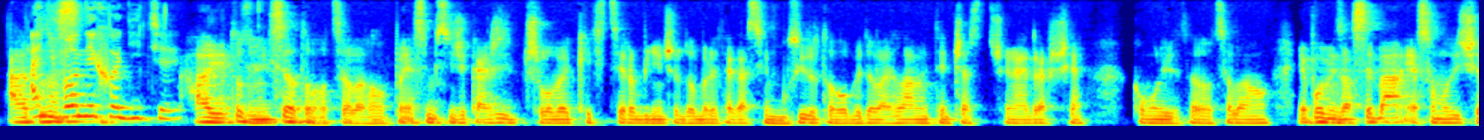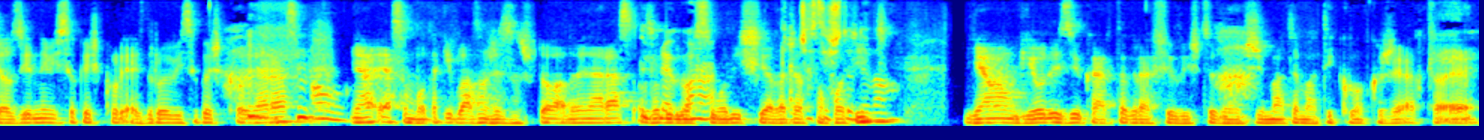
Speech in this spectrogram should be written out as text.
Ale Ani von nechodíte. Ale je to zmysel toho celého. Ja si myslím, že každý človek, keď chce robiť niečo dobré, tak asi musí do toho obetovať hlavne ten čas, čo je najdrahšia komunita toho celého. Ja poviem za seba, ja som odišiel z jednej vysokej školy aj z druhej vysokej školy naraz. Oh. Ja, ja som bol taký blázon, že som študoval dve naraz. Z obidvoch som odišiel a začal som fotiť. Študoval? Ja mám geodéziu, kartografiu vyštudovanú, čiže matematiku. Akože, a to je,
